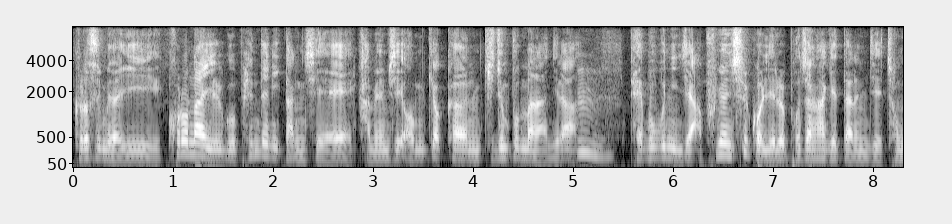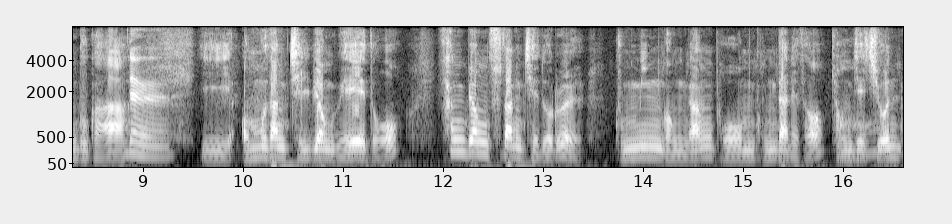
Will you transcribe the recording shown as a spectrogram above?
그렇습니다. 이 코로나19 팬데믹 당시에 감염 시 엄격한 기준뿐만 아니라 음. 대부분 이제 아프면 쉴 권리를 보장하겠다는 이제 정부가 네. 이 업무상 질병 외에도 상병 수당 제도를 국민건강보험공단에서 경제 지원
